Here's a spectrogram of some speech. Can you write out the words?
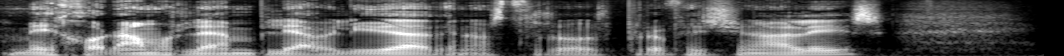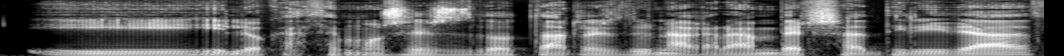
mejoramos la empleabilidad de nuestros profesionales y lo que hacemos es dotarles de una gran versatilidad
